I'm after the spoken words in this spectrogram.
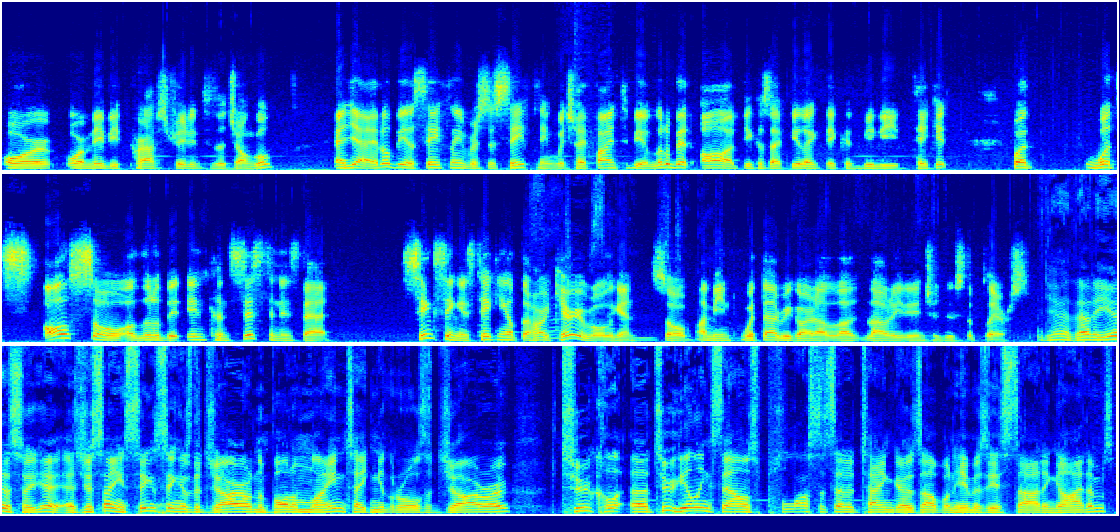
or or maybe perhaps straight into the jungle. And yeah it'll be a safe lane versus safe lane which i find to be a little bit odd because i feel like they could really take it what's also a little bit inconsistent is that Sing Sing is taking up the hard carry role again. So, I mean, with that regard, I'll allow you to introduce the players. Yeah, that he is. So yeah, as you're saying, Sing Sing is the Gyro in the bottom lane, taking up the role as a Gyro. Two uh, two healing salves plus a set of tangos up on him as his starting items.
